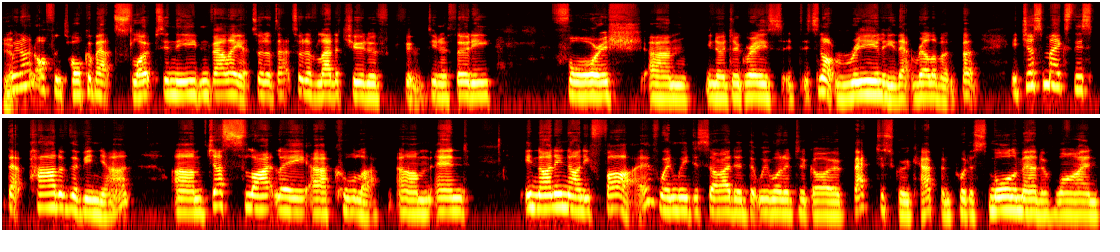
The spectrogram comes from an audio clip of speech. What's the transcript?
Yep. We don't often talk about slopes in the Eden Valley at sort of that sort of latitude of fi- you know 34ish um, you know degrees. It, it's not really that relevant, but it just makes this that part of the vineyard um, just slightly uh, cooler. Um, and in 1995, when we decided that we wanted to go back to Screwcap and put a small amount of wine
